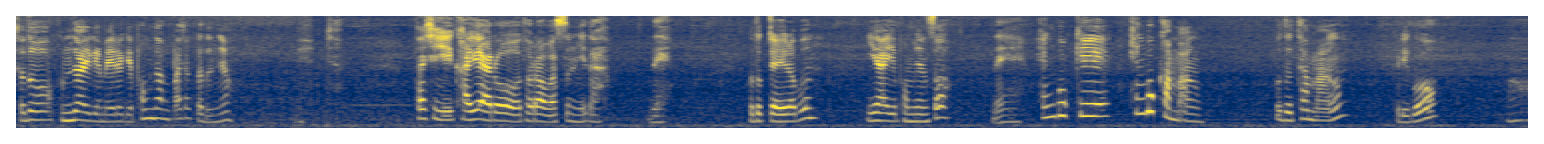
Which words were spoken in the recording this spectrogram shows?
저도 금다육의 매력에 퐁당 빠졌거든요. 네, 자, 다시 가이아로 돌아왔습니다. 네, 구독자 여러분 이 아이 보면서 네 행복해 행복한 마음, 뿌듯한 마음 그리고 어,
